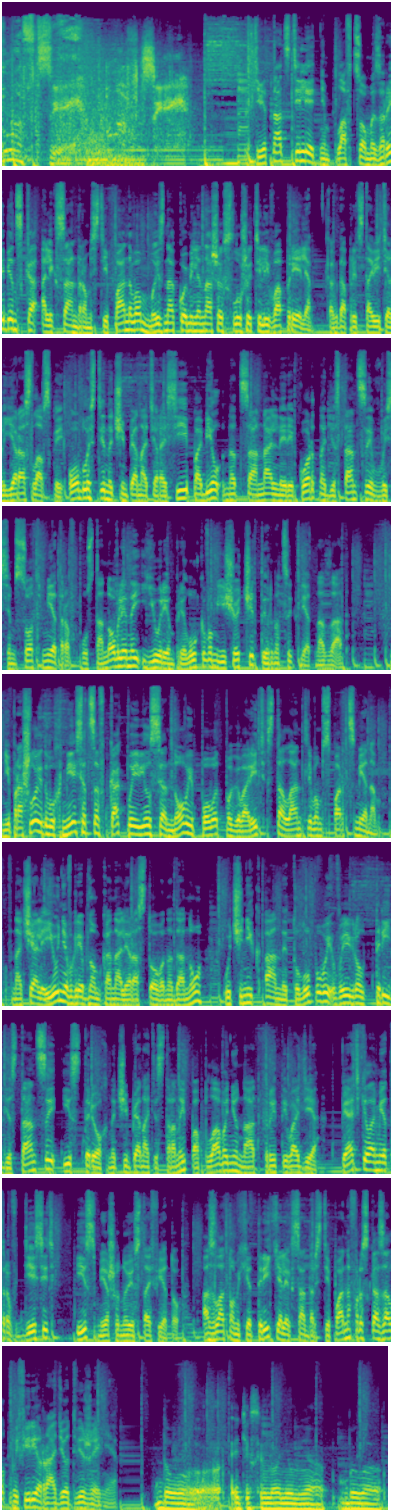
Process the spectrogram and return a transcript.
Пловцы. Пловцы. С 19-летним пловцом из Рыбинска Александром Степановым мы знакомили наших слушателей в апреле, когда представитель Ярославской области на чемпионате России побил национальный рекорд на дистанции в 800 метров, установленный Юрием Прилуковым еще 14 лет назад. Не прошло и двух месяцев, как появился новый повод поговорить с талантливым спортсменом. В начале июня в гребном канале Ростова-на-Дону ученик Анны Тулуповой выиграл три дистанции из трех на чемпионате страны по плаванию на открытой воде. 5 километров, 10 и смешанную эстафету. О золотом хет-трике Александр Степанов рассказал в эфире радиодвижения. До этих соревнований у меня было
